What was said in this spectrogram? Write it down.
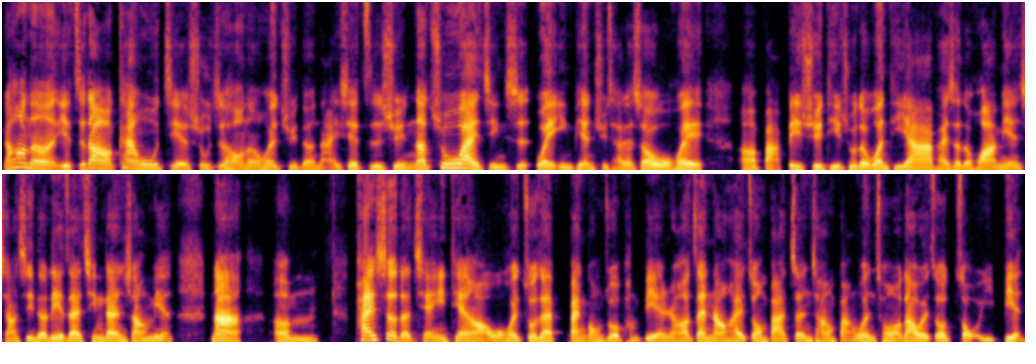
然后呢，也知道看屋结束之后呢，会取得哪一些资讯。那出外景是为影片取材的时候，我会呃把必须提出的问题啊、拍摄的画面详细的列在清单上面。那嗯。拍摄的前一天啊，我会坐在办公桌旁边，然后在脑海中把整场访问从头到尾都走一遍，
